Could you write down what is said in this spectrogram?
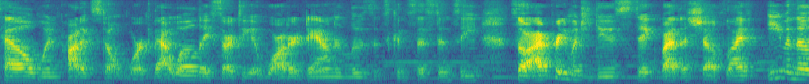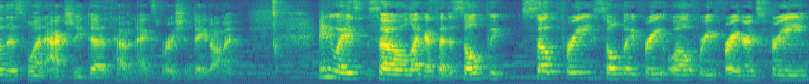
tell when products don't work that well. They start to get watered down and lose its consistency. So I pretty much do stick by the shelf life, even though this one actually does have an expiration date on it. Anyways, so like I said, it's soap free, sulfate free, oil free, fragrance free,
